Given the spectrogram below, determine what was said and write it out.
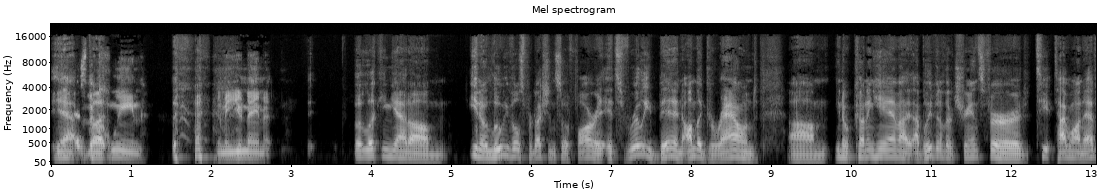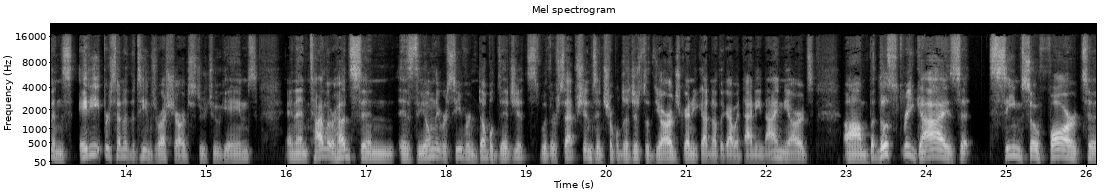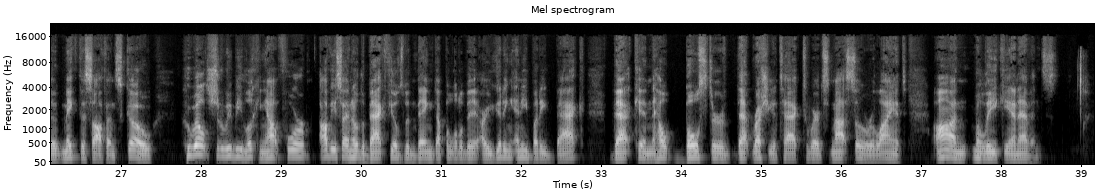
Yeah, as the but, queen. I mean, you name it. But looking at um, you know Louisville's production so far, it's really been on the ground. Um, you know Cunningham, I, I believe another transfer, T- Tiyon Evans, eighty-eight percent of the team's rush yards through two games, and then Tyler Hudson is the only receiver in double digits with receptions and triple digits with yards. Granted, you got another guy with ninety-nine yards, um, but those three guys that seem so far to make this offense go who else should we be looking out for? Obviously, I know the backfield's been banged up a little bit. Are you getting anybody back that can help bolster that rushing attack to where it's not so reliant on Malik and Evans?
